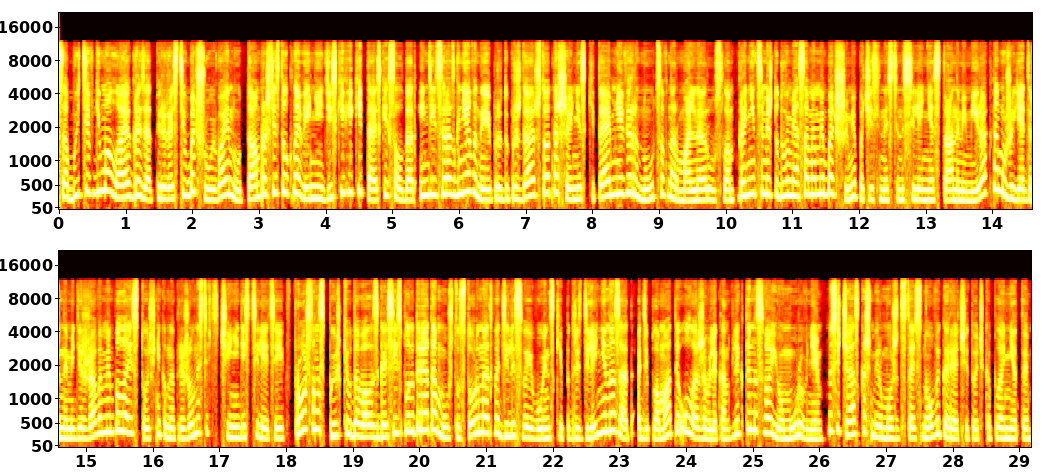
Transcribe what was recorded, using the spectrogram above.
События в Гималаях грозят перерасти в большую войну. Там прошли столкновения индийских и китайских солдат. Индийцы разгневаны и предупреждают, что отношения с Китаем не вернутся в нормальное русло. Граница между двумя самыми большими по численности населения странами мира, к тому же ядерными державами, была источником напряженности в течение десятилетий. В прошлом вспышки удавалось гасить благодаря тому, что стороны отводили свои воинские подразделения назад, а дипломаты улаживали конфликты на своем уровне. Но сейчас Кашмир может стать новой горячей точкой планеты.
